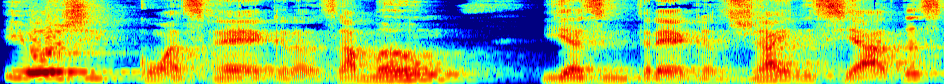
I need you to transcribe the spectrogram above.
E hoje, com as regras à mão, e as entregas já iniciadas,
